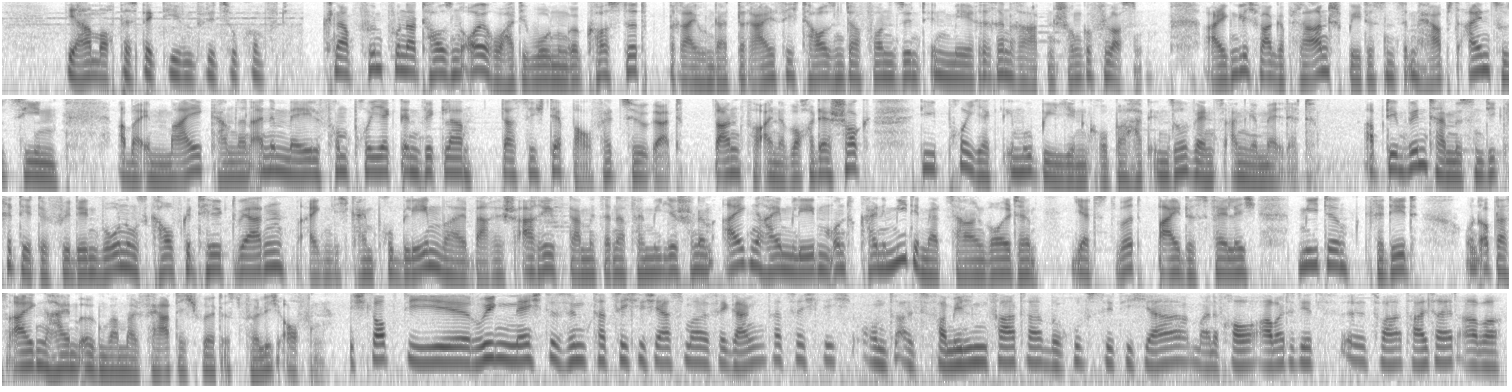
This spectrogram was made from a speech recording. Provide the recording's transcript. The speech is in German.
die haben auch Perspektiven für die Zukunft. Knapp 500.000 Euro hat die Wohnung gekostet, 330.000 davon sind in mehreren Raten schon geflossen. Eigentlich war geplant, spätestens im Herbst einzuziehen, aber im Mai kam dann eine Mail vom Projektentwickler, dass sich der Bau verzögert. Dann vor einer Woche der Schock, die Projektimmobiliengruppe hat Insolvenz angemeldet. Ab dem Winter müssen die Kredite für den Wohnungskauf getilgt werden. Eigentlich kein Problem, weil Barisch Arif da mit seiner Familie schon im Eigenheim leben und keine Miete mehr zahlen wollte. Jetzt wird beides fällig. Miete, Kredit und ob das Eigenheim irgendwann mal fertig wird, ist völlig offen. Ich glaube, die ruhigen Nächte sind tatsächlich erstmal vergangen tatsächlich. Und als Familienvater, berufstätig, ja, meine Frau arbeitet jetzt äh, zwar Teilzeit, aber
